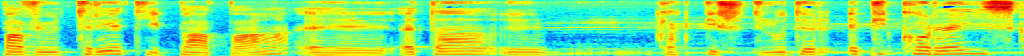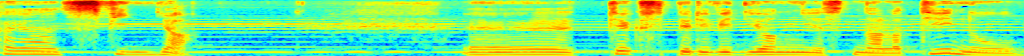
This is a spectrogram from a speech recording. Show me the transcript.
Павел III, папа, это, как пишет Лютер, эпикурейская свинья. Текст переведен есть на латину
